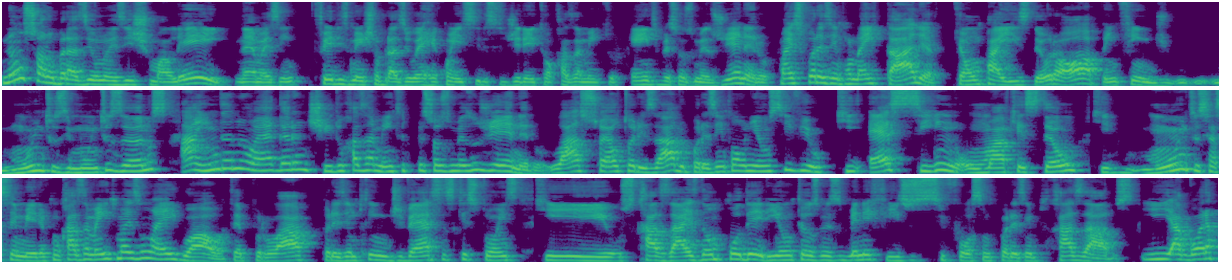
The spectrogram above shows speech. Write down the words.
não só no Brasil não existe uma lei, né, mas infelizmente no Brasil é reconhecido esse direito ao casamento entre pessoas do mesmo gênero, mas por exemplo, na Itália, que é um país da Europa, enfim, de muitos e muitos anos, ainda não é garantido o casamento entre pessoas do mesmo gênero. Lá só é autorizado, por exemplo, a união civil civil, que é sim uma questão que muito se assemelha com o casamento, mas não é igual. Até por lá, por exemplo, tem diversas questões que os casais não poderiam ter os mesmos benefícios se fossem, por exemplo, casados. E agora,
